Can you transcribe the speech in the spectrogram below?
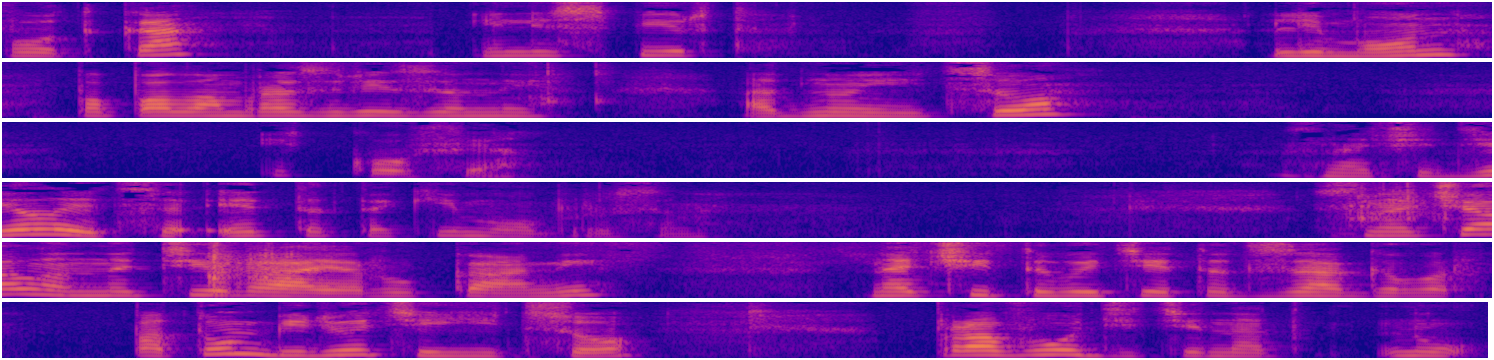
Водка или спирт, лимон пополам разрезанный, одно яйцо – и кофе. Значит, делается это таким образом. Сначала натирая руками, начитываете этот заговор, потом берете яйцо, проводите над, ну,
